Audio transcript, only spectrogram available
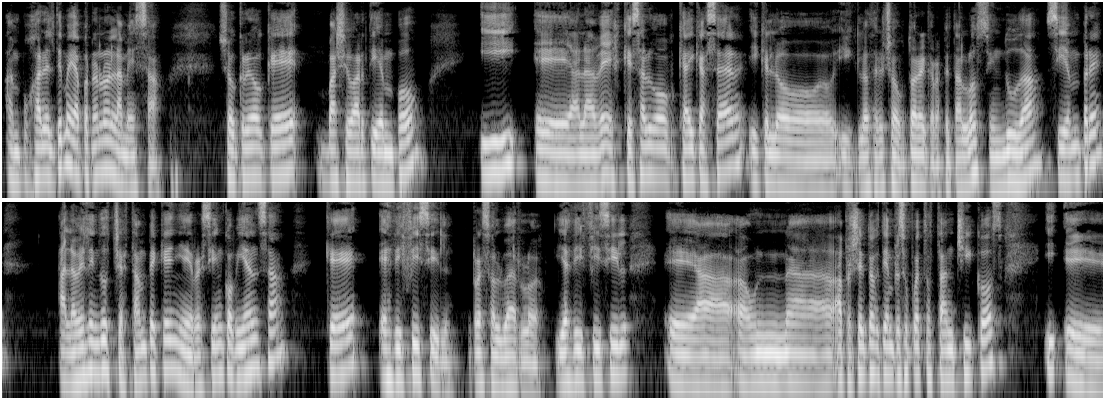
a empujar el tema y a ponerlo en la mesa. Yo creo que va a llevar tiempo y eh, a la vez que es algo que hay que hacer y que lo, y los derechos de autor hay que respetarlos, sin duda, siempre, a la vez la industria es tan pequeña y recién comienza que es difícil resolverlo y es difícil eh, a, una, a, proyectos que tienen presupuestos tan chicos y eh,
